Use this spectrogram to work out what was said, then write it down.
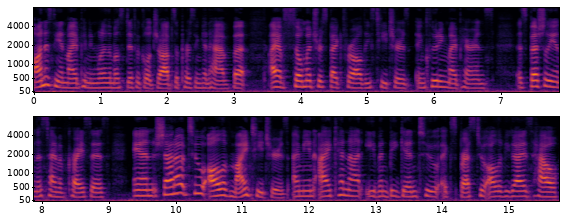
honestly in my opinion one of the most difficult jobs a person can have. But i have so much respect for all these teachers including my parents especially in this time of crisis. And shout out to all of my teachers. I mean i cannot even begin to express to all of you guys how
